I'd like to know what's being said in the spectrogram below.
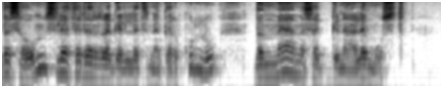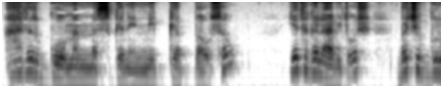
በሰውም ስለተደረገለት ነገር ሁሉ በማያመሰግን ዓለም ውስጥ አድርጎ መመስገን የሚገባው ሰው የተገላቢጦሽ በችግሩ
